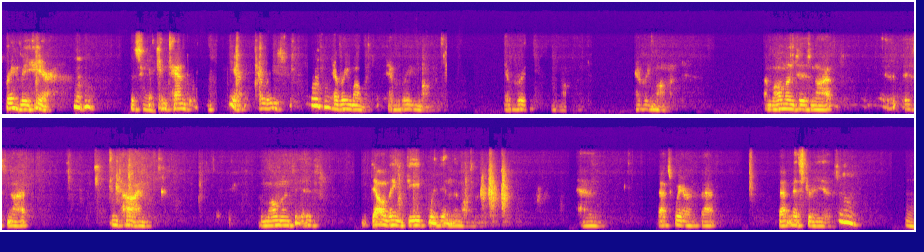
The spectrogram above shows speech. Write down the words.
brings me here. Mm-hmm. This content here every, mm-hmm. every moment, every moment every moment. Every moment. A moment is not is not in time. A moment is delving deep within the moment. And that's where that that mystery is. Mm. Mm.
